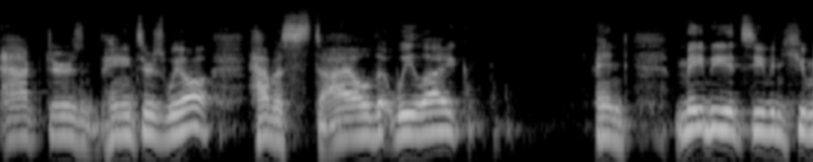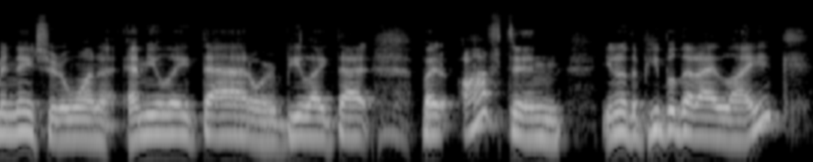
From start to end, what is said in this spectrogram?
actors and painters. We all have a style that we like. And maybe it's even human nature to want to emulate that or be like that. But often, you know, the people that I like,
